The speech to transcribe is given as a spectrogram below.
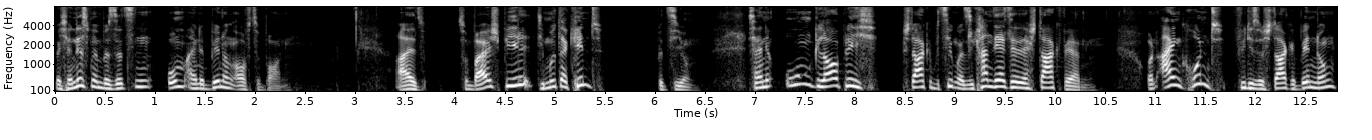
Mechanismen besitzen, um eine Bindung aufzubauen. Also zum Beispiel die Mutter-Kind-Beziehung. Das ist eine unglaublich starke Beziehung. Also sie kann sehr, sehr, sehr stark werden. Und ein Grund für diese starke Bindung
